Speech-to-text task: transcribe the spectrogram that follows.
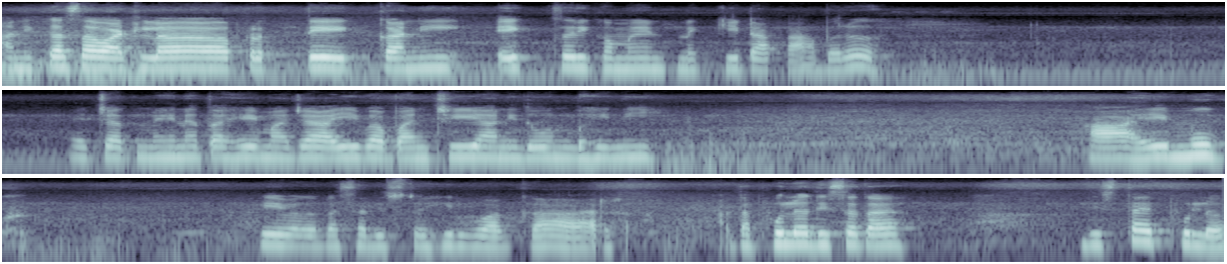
आणि कसा वाटला? प्रत्येकाने एक तरी कमेंट नक्की टाका बरं. ह्याच्यात मेहनत आहे माझ्या आईबाबांची आणि दोन बहिणी. हा आहे मूग. हे बघा कसा दिसतो हिरवागार. आता फुलं दिसत आहे दिसत आहेत फुलं.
